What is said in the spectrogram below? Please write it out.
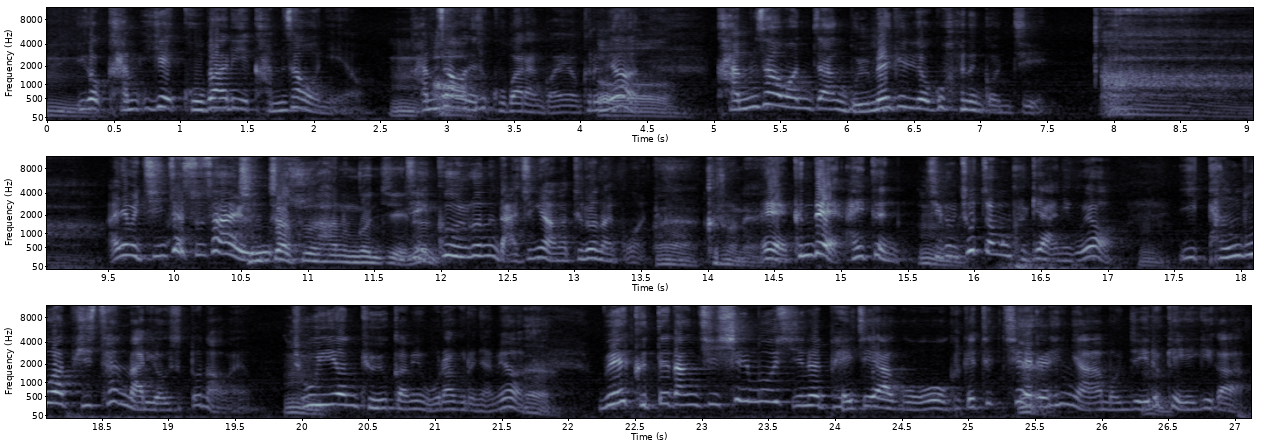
음. 이거 감 이게 고발이 감사원이에요. 음. 감사원에서 고발한 거예요. 그러면 어. 감사원장 물먹이려고 하는 건지 아. 아니면 진짜 수사할 진짜 수사하는 건지는 의지 그거는 나중에 아마 드러날 것 같아요. 예, 그러네. 예, 근데 하여튼 음. 지금 초점은 그게 아니고요. 이 당부와 비슷한 말이 여기서 또 나와요. 조희연 교육감이 뭐라 그러냐면 음. 예. 왜 그때 당시 실무진을 배제하고 그렇게 특채를 네. 했냐 뭐 이제 이렇게 얘기가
